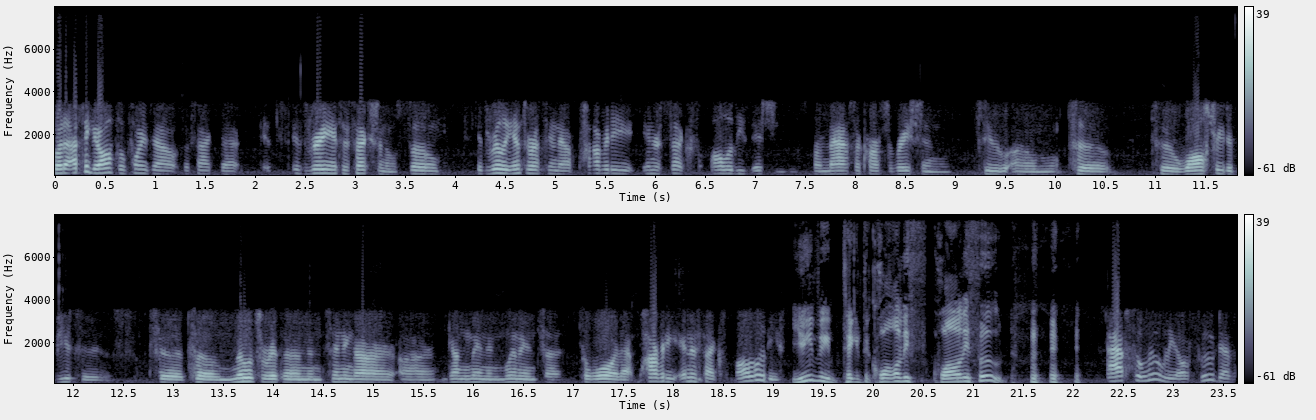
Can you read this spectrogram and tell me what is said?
but I think it also points out the fact that it's, it's very intersectional. So it's really interesting that poverty intersects all of these issues, from mass incarceration to um, to to Wall Street abuses to, to militarism and sending our, our young men and women to, to war, that poverty intersects all of these. You even take it to quality quality food. Absolutely, or food deserts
